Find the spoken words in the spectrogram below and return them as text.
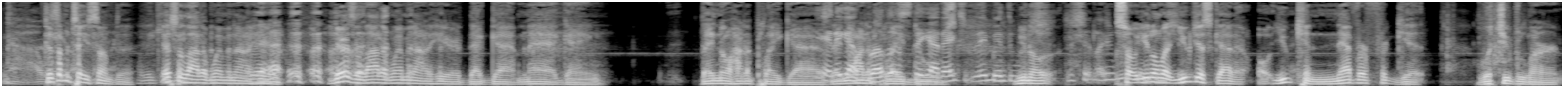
Nah, Because we- I'm gonna tell you something. There's a lot of women out here. There's a lot of women out here that got mad game. They know how to play guys. yeah, they, they, know got how to brothers. play They got dudes. ex. They've been through. You know, sh- shit like so you know what? You just gotta. oh, You can never forget what you've learned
